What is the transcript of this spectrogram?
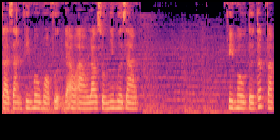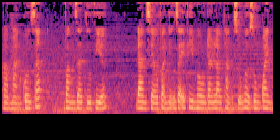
cả dàn phi mâu mỏ phượng đã ào ào lao xuống như mưa rào. Phi mâu tới tấp va vào màn côn sắt, văng ra từ phía, đan xéo vào những dãy phi mâu đang lao thẳng xuống ở xung quanh,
